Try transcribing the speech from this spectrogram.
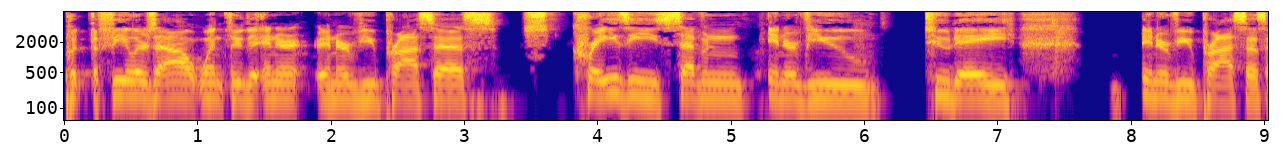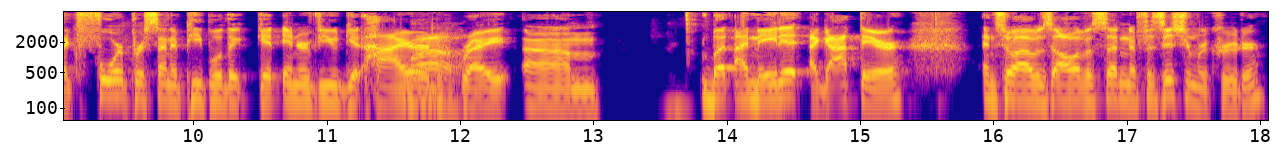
put the feelers out, went through the inter- interview process, crazy seven interview, two day interview process. Like 4% of people that get interviewed get hired. Wow. Right. Um, but I made it. I got there. And so I was all of a sudden a physician recruiter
